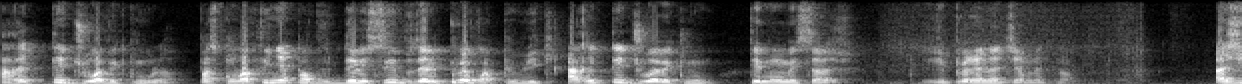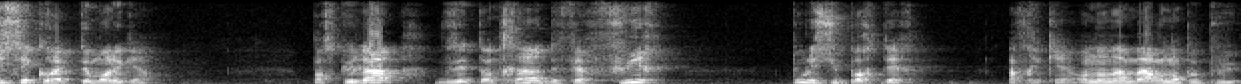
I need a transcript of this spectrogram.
Arrêtez de jouer avec nous, là. Parce qu'on va finir par vous délaisser, vous allez plus avoir public. Arrêtez de jouer avec nous. C'est mon message. J'ai plus rien à dire maintenant. Agissez correctement, les gars. Parce que là, vous êtes en train de faire fuir tous les supporters africains. On en a marre, on n'en peut plus.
